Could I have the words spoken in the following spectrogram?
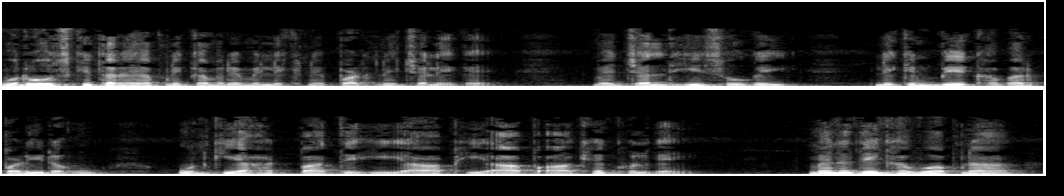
वो रोज की तरह अपने कमरे में लिखने पढ़ने चले गए। मैं जल्द ही सो गई, लेकिन बेखबर पड़ी रहूँ, उनकी आहट पाते ही आप ही आप आँखें खुल गईं। मैंने देखा वो अपना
